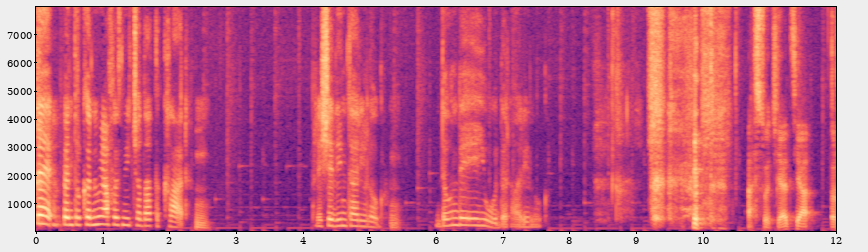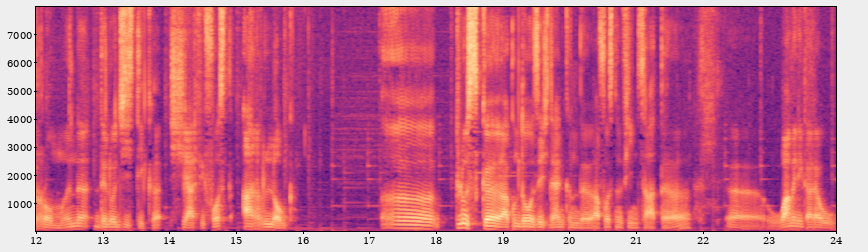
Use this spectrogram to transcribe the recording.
de, pentru că nu mi-a fost niciodată clar. Mm. Președinte Arilog. Mm. De unde e eu de la Arilog? Asociația Română de Logistică și ar fi fost Arlog. Uh, Plus că acum 20 de ani când a fost înființată, uh, oamenii care au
